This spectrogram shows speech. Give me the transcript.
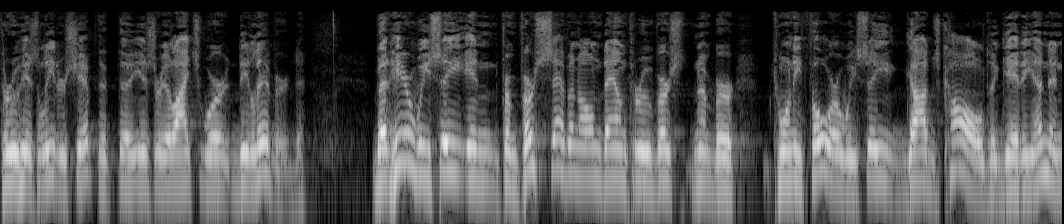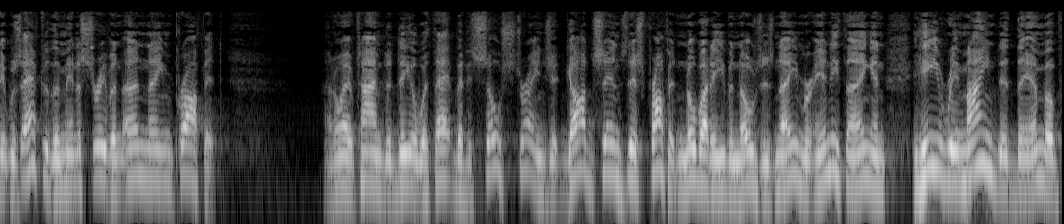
through his leadership that the Israelites were delivered. But here we see in from verse 7 on down through verse number 24, we see God's call to Gideon, and it was after the ministry of an unnamed prophet. I don't have time to deal with that, but it's so strange that God sends this prophet and nobody even knows his name or anything, and he reminded them of,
